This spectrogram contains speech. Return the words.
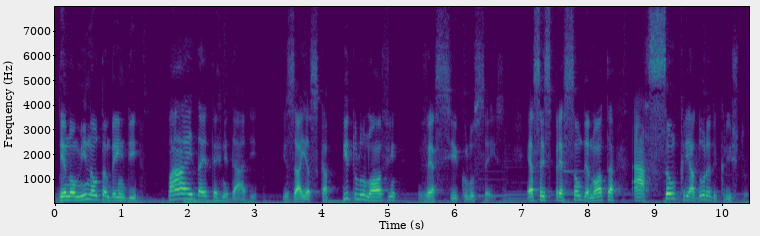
denomina-o também de Pai da eternidade. Isaías capítulo 9, versículo 6. Essa expressão denota a ação criadora de Cristo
